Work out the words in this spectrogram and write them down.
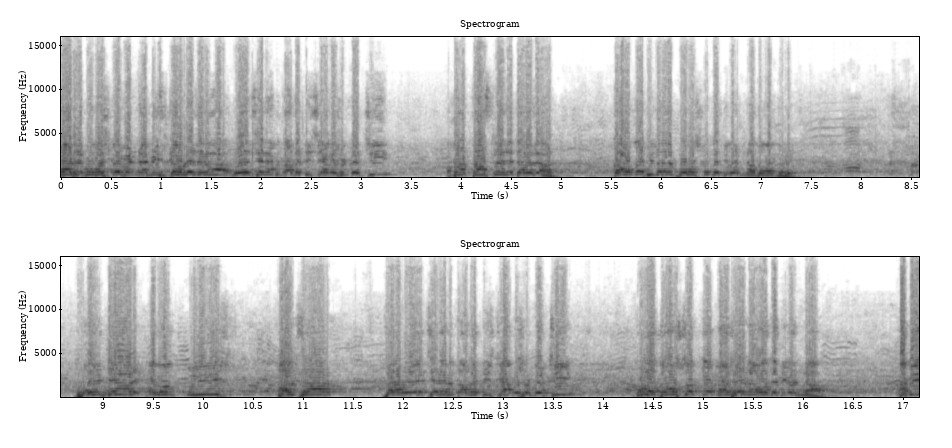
মাঠে প্রবেশ করবেন না। মিসকাউন্টে যারা রয়েছেন, আমি তাদের দৃষ্টি আকর্ষণ করছি। আপনার টাচ লাইনে দাঁড়া যান। কাউকে ভিতরে প্রবেশ করতে দিবেন না, দয়া করে। ভলেন্টিয়ার এবং পুলিশ আনসার যারা রয়েছেন, আমি তাদের দৃষ্টি আকর্ষণ করছি। কোন দর্শককে মাঠে নামাতে দিবেন না। আমি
